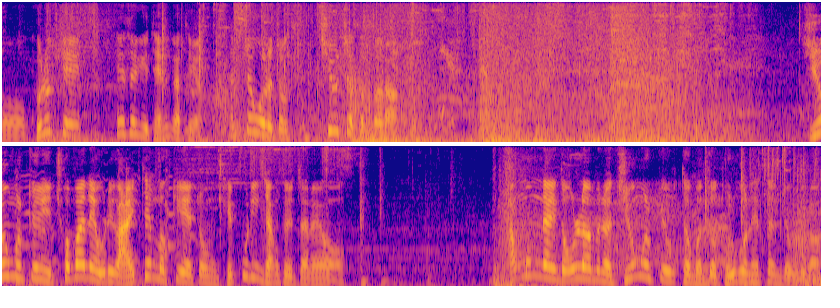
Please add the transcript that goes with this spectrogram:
어 그렇게 해석이 되는 것 같아요. 한쪽으로 좀 치우쳐서 써라. 지역 물결이 초반에 우리가 아이템 먹기에 좀 개꿀인 장소였잖아요. 악몽 라인도 올라오면은 지역 물결부터 먼저 돌곤 했었는데 우리가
